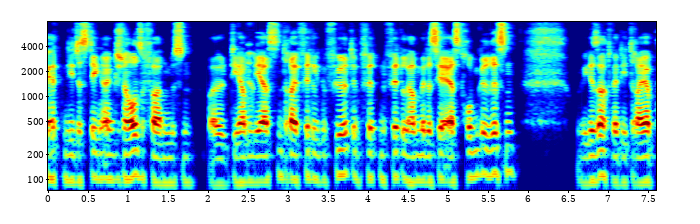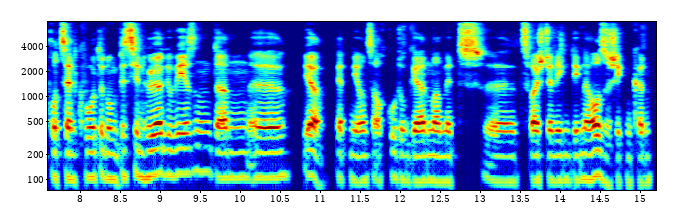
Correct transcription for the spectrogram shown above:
hätten die das Ding eigentlich nach Hause fahren müssen, weil die haben Ja. die ersten drei Viertel geführt. Im vierten Viertel haben wir das ja erst rumgerissen. Wie gesagt, wäre die Dreierprozentquote nur ein bisschen höher gewesen, dann äh, ja, hätten die uns auch gut und gern mal mit äh, zweistelligen Dingen nach Hause schicken können.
